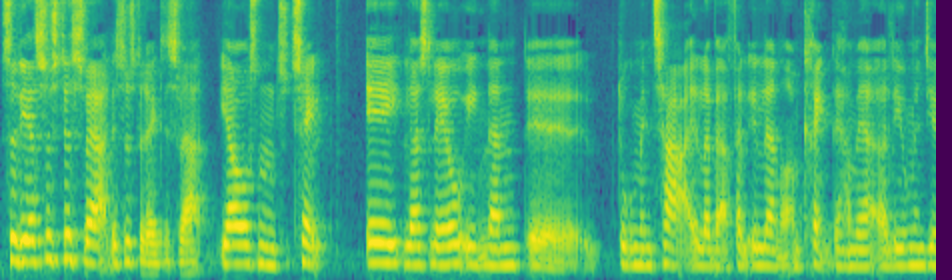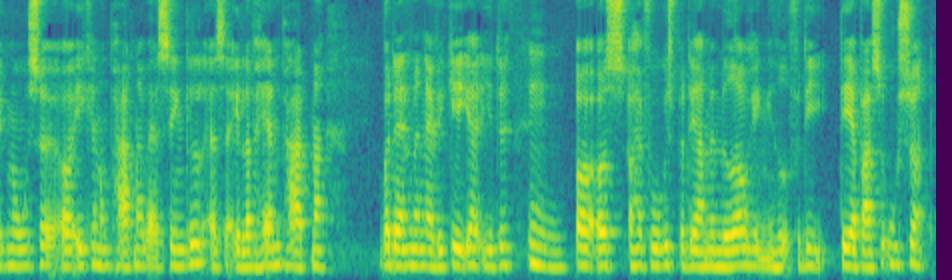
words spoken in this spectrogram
så det, jeg synes, det er svært. Jeg synes, det er rigtig svært. Jeg er jo sådan totalt, hey, lad os lave en eller anden øh, dokumentar, eller i hvert fald et eller andet omkring det her med at leve med en diagnose, og ikke have nogen partner at være single, altså, eller have en partner, hvordan man navigerer i det. Mm. Og også at have fokus på det her med medafhængighed, fordi det er bare så usundt.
